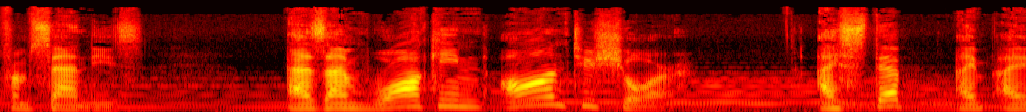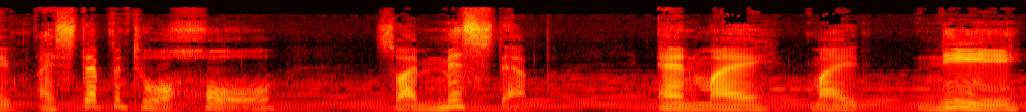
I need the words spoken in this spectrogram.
from Sandy's, as I'm walking onto shore, I step, I, I, I step into a hole, so I misstep, and my, my knee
